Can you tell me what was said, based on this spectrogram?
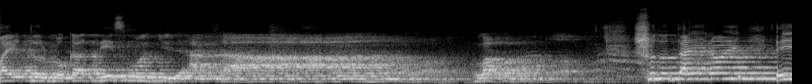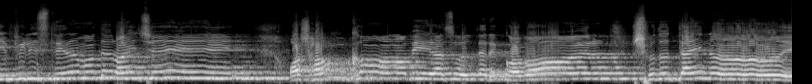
বাইতুল মুকাদ্দিস মসজিদ আকসা আল্লাহু। শুধু তাই নয়, এই ফিলিস্তিনের মধ্যে রয়েছে অসংখ্য নবী রাসুলদের কবর শুধু তাই নয়,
